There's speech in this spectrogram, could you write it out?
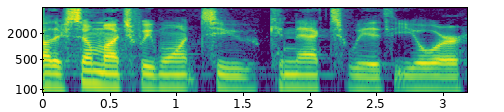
Father, so much we want to connect with your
